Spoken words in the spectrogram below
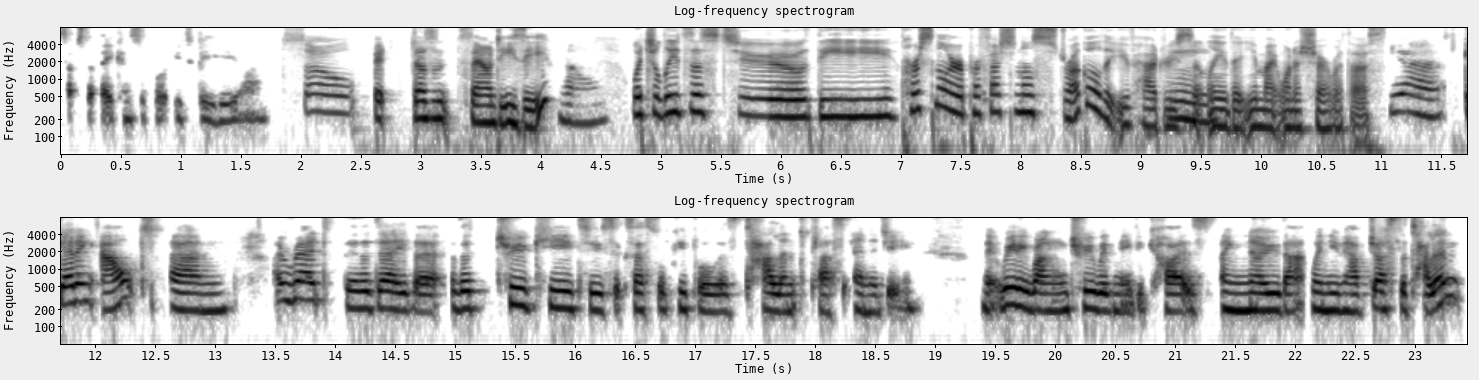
such that they can support you to be who you are. So it doesn't sound easy. No. Which leads us to the personal or professional struggle that you've had recently mm. that you might want to share with us. Yeah. Getting out. Um, I read the other day that the true key to successful people is talent plus energy. And it really rung true with me because I know that when you have just the talent,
